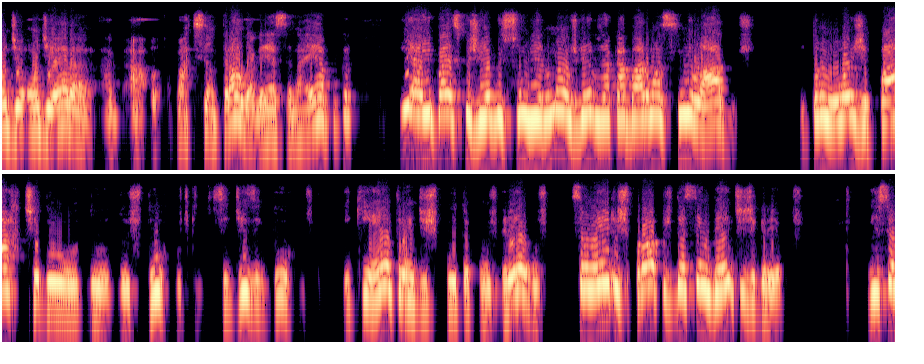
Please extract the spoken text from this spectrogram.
onde, onde era a, a parte central da Grécia na época, e aí parece que os gregos sumiram. Não, os gregos acabaram assimilados. Então, hoje, parte do, do, dos turcos, que se dizem turcos, e que entram em disputa com os gregos são eles próprios descendentes de gregos. Isso é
